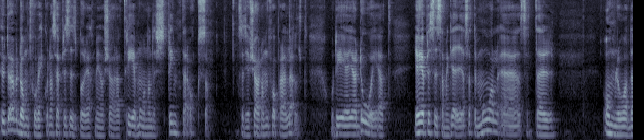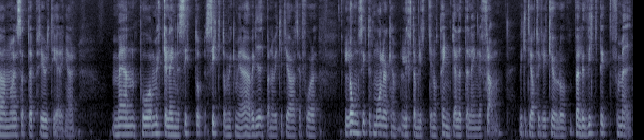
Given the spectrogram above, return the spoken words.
utöver de två veckorna så har jag precis börjat med att köra tre månaders sprintar också. Så att jag kör de två parallellt. Och det jag gör då är att jag gör precis samma grej. Jag sätter mål, jag sätter områden och jag sätter prioriteringar. Men på mycket längre sikt och mycket mer övergripande vilket gör att jag får långsiktigt mål och jag kan lyfta blicken och tänka lite längre fram. Vilket jag tycker är kul och väldigt viktigt för mig.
